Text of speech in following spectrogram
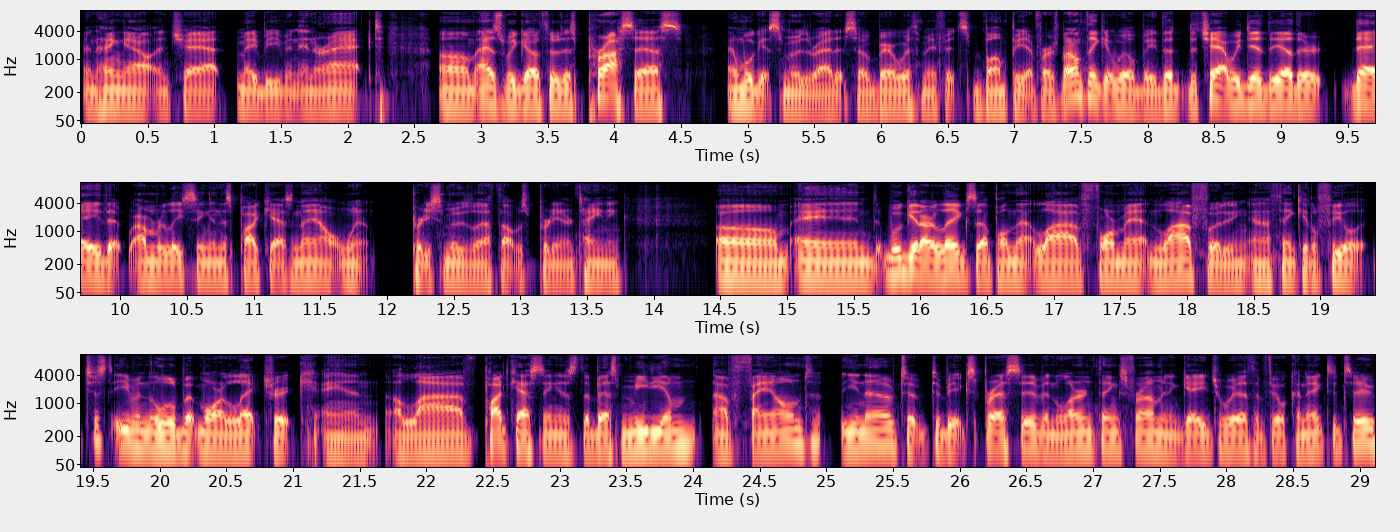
and hang out and chat, maybe even interact um, as we go through this process. And we'll get smoother at it. So bear with me if it's bumpy at first, but I don't think it will be. The, the chat we did the other day that I'm releasing in this podcast now went pretty smoothly. I thought was pretty entertaining. Um, and we'll get our legs up on that live format and live footing. And I think it'll feel just even a little bit more electric and alive. Podcasting is the best medium I've found, you know, to, to be expressive and learn things from and engage with and feel connected to.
